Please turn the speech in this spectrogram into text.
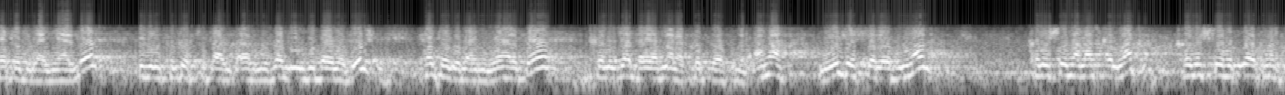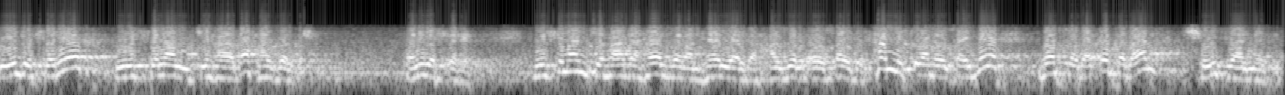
Fethedilen yerde bizim fıkıh kitaplarımızda bilgi böyledir. Fethedilen yerde kılıca dayanarak hutbe. Ama neyi gösteriyor bunlar? Kılıçlı namaz kılmak, kılıçlı hutbe okumak neyi gösteriyor? Müslüman cihada hazırdır. Onu gösteriyor. Müslüman cihada her zaman her yerde hazır olsaydı, tam Müslüman olsaydı Bosna'da o kadar şehit vermezdik.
